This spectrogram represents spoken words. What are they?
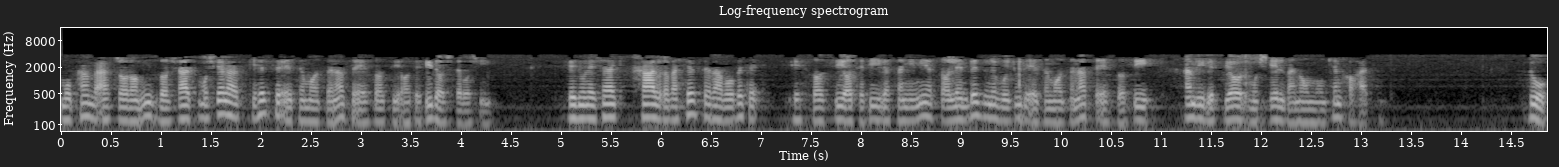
مبهم و اسرارآمیز باشد مشکل است که حس اعتماد به نفس احساسی عاطفی داشته باشیم. بدون شک خلق و حس روابط احساسی عاطفی و صمیمی سالم بدون وجود اعتماد به نفس احساسی امری بسیار مشکل و ناممکن خواهد بود. دو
